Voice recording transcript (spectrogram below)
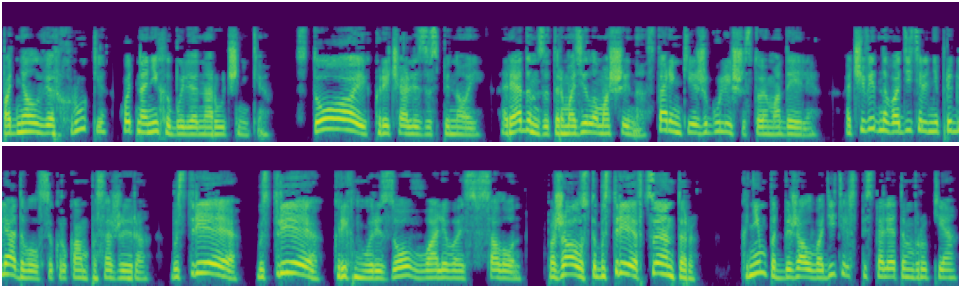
Поднял вверх руки, хоть на них и были наручники. «Стой!» — кричали за спиной. Рядом затормозила машина, старенькие «Жигули» шестой модели. Очевидно, водитель не приглядывался к рукам пассажира. «Быстрее! Быстрее!» — крикнул Ризо, вваливаясь в салон. «Пожалуйста, быстрее, в центр!» К ним подбежал водитель с пистолетом в руке,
